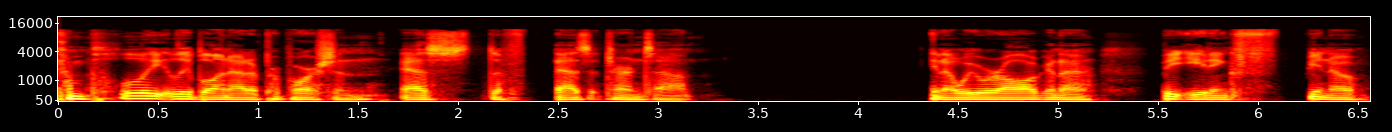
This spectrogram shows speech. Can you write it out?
completely blown out of proportion as the as it turns out. You know, we were all going to be eating, f- you know,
